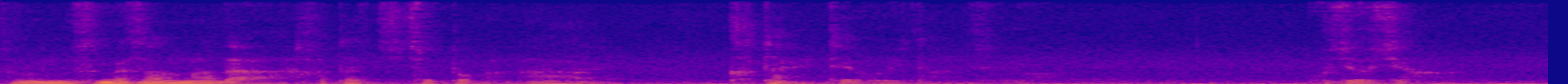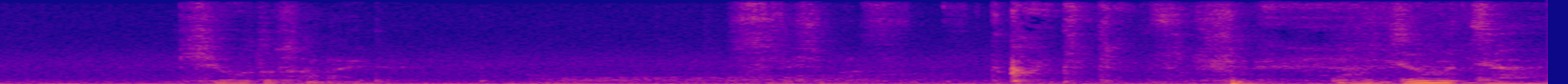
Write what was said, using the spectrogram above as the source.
その娘さんまだ二十歳ちょっとかな、肩に手を置いたんですよ「お嬢ちゃん気を落とさないで。失礼します」って書いてたんですよお嬢ちゃん。かっ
